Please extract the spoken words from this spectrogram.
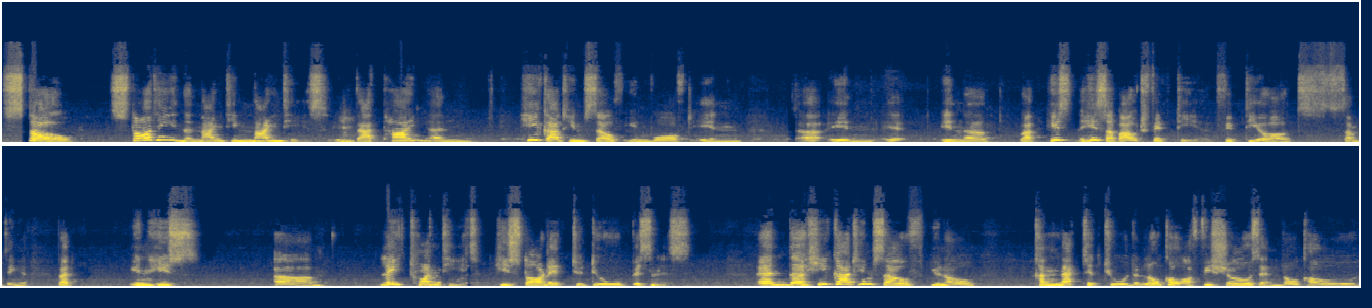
So, starting in the 1990s, in that time, and he got himself involved in uh, in in uh, well he's he's about 50 50 or something but in his um, late 20s he started to do business and uh, he got himself you know connected to the local officials and local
